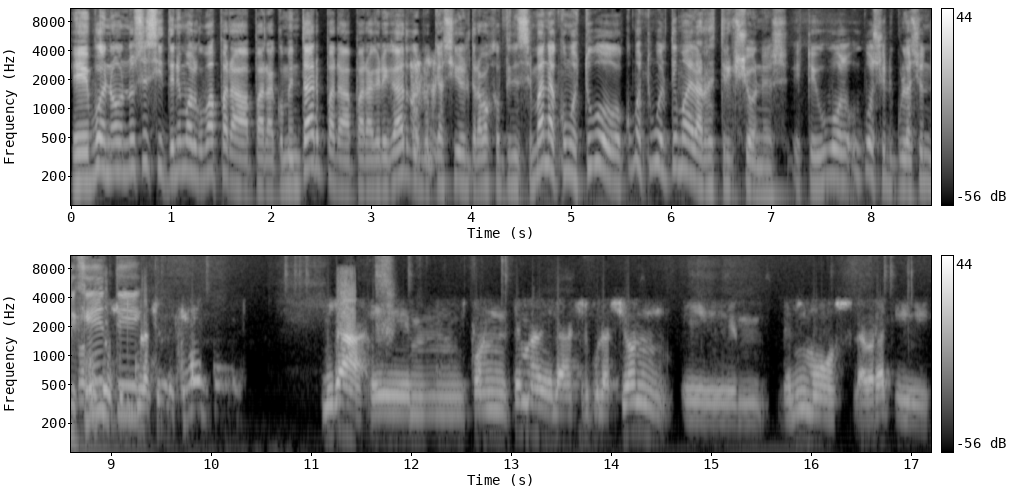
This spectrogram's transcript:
Eh, bueno, no sé si tenemos algo más para, para comentar, para, para agregar de lo que ha sido el trabajo el fin de semana. ¿Cómo estuvo cómo estuvo el tema de las restricciones? Este, ¿Hubo hubo circulación de gente? Circulación de gente? Mirá, em, con el tema de la circulación em, venimos, la verdad que,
